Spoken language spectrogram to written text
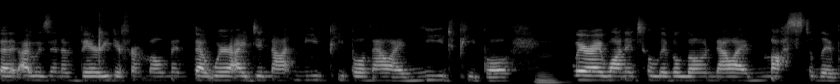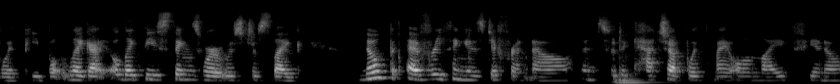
that i was in a very different moment that where i did not need people now i need people Mm. where I wanted to live alone, now I must live with people. Like I like these things where it was just like, nope, everything is different now. And so to Mm. catch up with my own life, you know.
